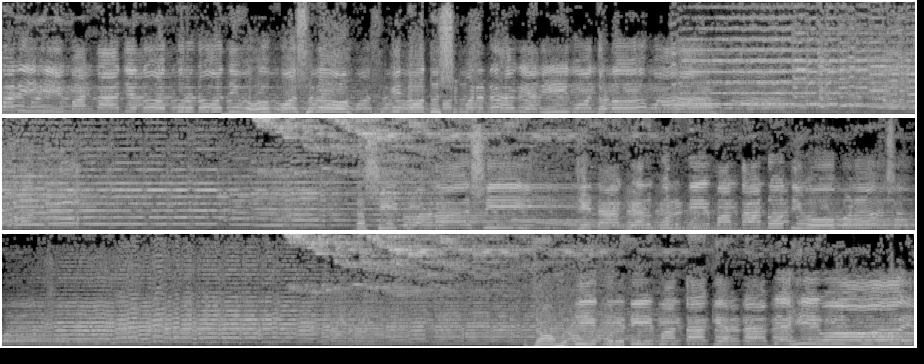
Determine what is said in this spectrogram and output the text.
મારી માતા જેનો પૂર્ણો દીવો પોસરો એનો દુશ્મન ન વ્યારી ગોંધળો માં. નસીબ વાળા જેના ઘેર ગુરની માતાનો દીવો બળશે જો હુદી ગુરની માતા ઘેરના બેહી હોય,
